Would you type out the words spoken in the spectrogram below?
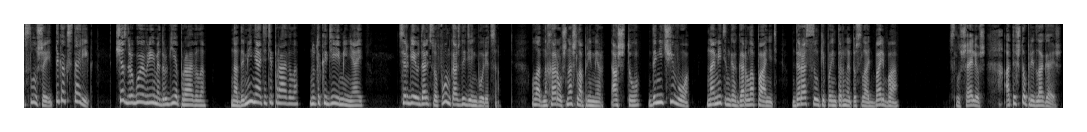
Слушай, ты как старик. Сейчас другое время, другие правила. Надо менять эти правила. Ну так иди и меняй. Сергей Удальцов, он каждый день борется. Ладно, хорош, нашла пример. А что? Да ничего. На митингах горлопанить, да рассылки по интернету слать, борьба. Слушай, Алеш, а ты что предлагаешь?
